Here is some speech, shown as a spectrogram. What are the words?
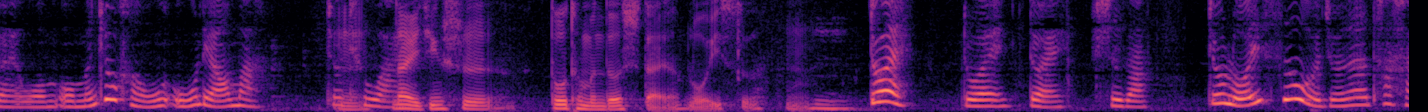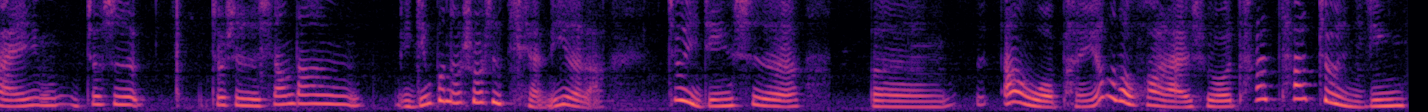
对我我们就很无无聊嘛，就去玩。嗯那已经是多特蒙德时代的罗伊斯了。嗯对对对，是的。就罗伊斯，我觉得他还就是就是相当，已经不能说是潜力了啦，就已经是，嗯、按我朋友的话来说，他他就已经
